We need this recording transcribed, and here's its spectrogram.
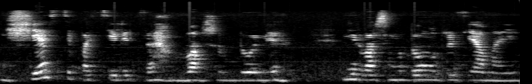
и счастье поселится в вашем доме. Мир вашему дому, друзья мои!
